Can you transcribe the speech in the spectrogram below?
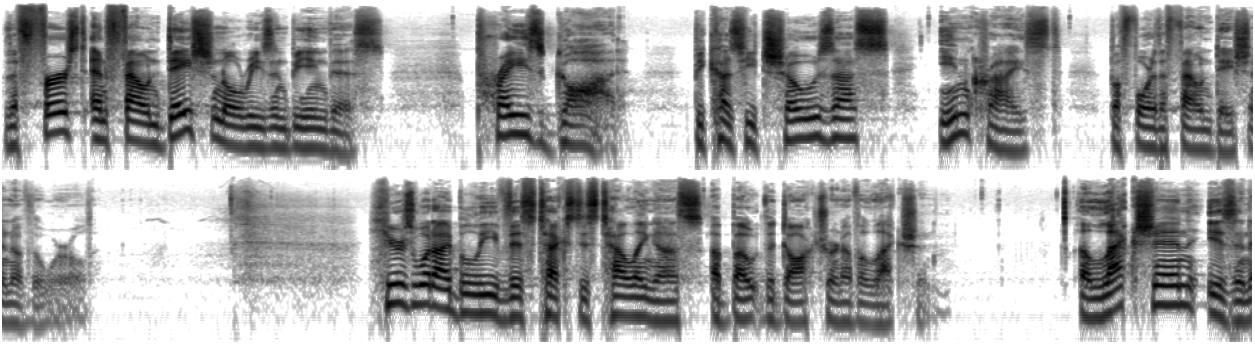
The first and foundational reason being this praise God because he chose us in Christ before the foundation of the world. Here's what I believe this text is telling us about the doctrine of election. Election is an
